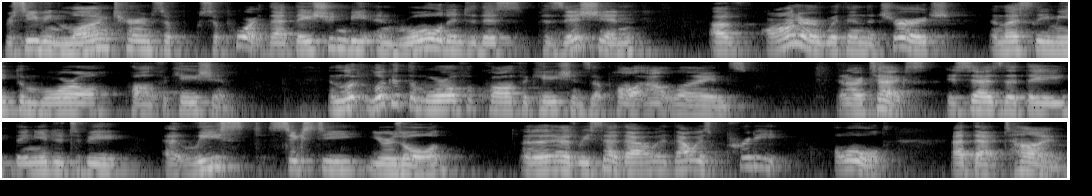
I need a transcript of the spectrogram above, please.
receiving long term su- support, that they shouldn't be enrolled into this position of honor within the church unless they meet the moral qualification. And look, look at the moral qualifications that Paul outlines in our text. It says that they, they needed to be at least 60 years old. And as we said, that, that was pretty old at that time.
